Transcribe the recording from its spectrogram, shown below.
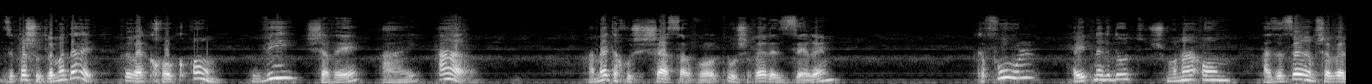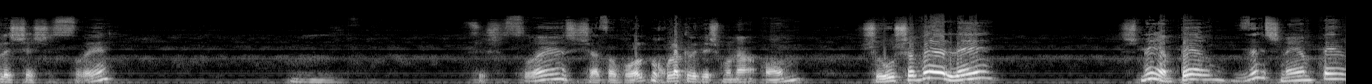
זה פשוט למדי, זה רק חוק אום. V שווה IR. המתח הוא 16 וולט והוא שווה לזרם כפול ההתנגדות 8 אום. אז הזרם שווה ל-16. 16, 16 וולט, מחולק על ידי 8 אום, שהוא שווה ל-2 אמפר, זה 2 אמפר.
